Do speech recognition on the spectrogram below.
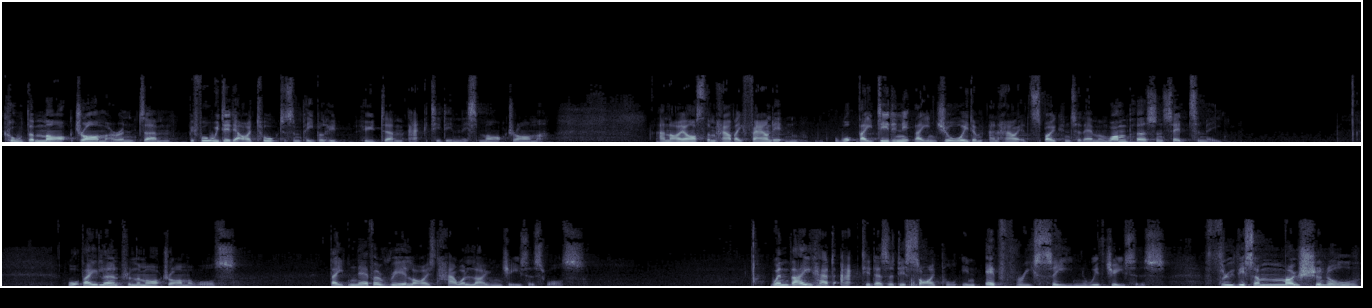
called the Mark Drama, and um, before we did it, I talked to some people who'd, who'd um, acted in this Mark Drama. And I asked them how they found it and what they did in it, they enjoyed, and, and how it had spoken to them. And one person said to me, what they learnt from the Mark Drama was they'd never realised how alone Jesus was when they had acted as a disciple in every scene with Jesus through this emotional,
